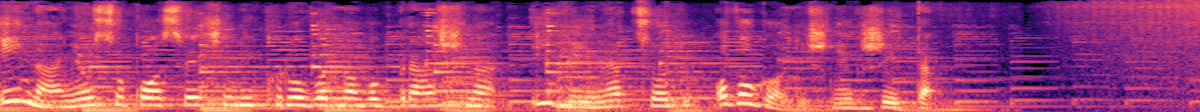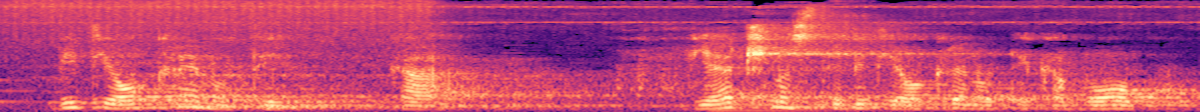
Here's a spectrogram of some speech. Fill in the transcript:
i na njoj su posvećeni krug od novog brašna i vinac od ovogodišnjeg žita. Biti okrenuti ka vječnosti, biti okrenuti ka Bogu,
